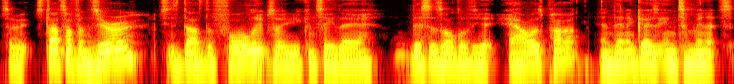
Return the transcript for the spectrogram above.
So it starts off on 0 just does the for loop. So you can see there, this is all of the hours part. And then it goes into minutes.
